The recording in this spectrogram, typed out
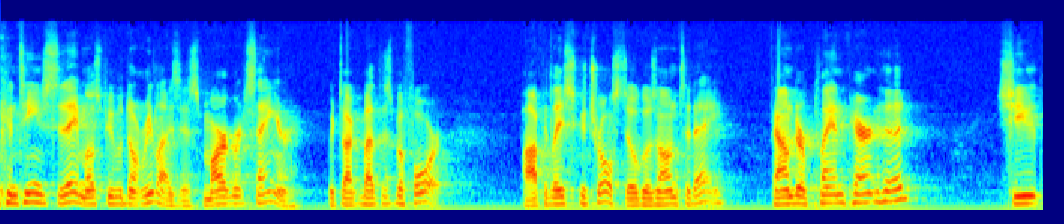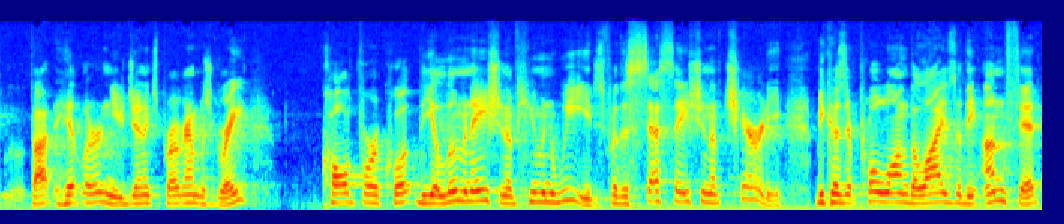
continues today. Most people don't realize this. Margaret Sanger, we talked about this before. Population control still goes on today. Founder of Planned Parenthood, She thought Hitler and the eugenics program was great, called for, quote, the elimination of human weeds, for the cessation of charity, because it prolonged the lives of the unfit,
